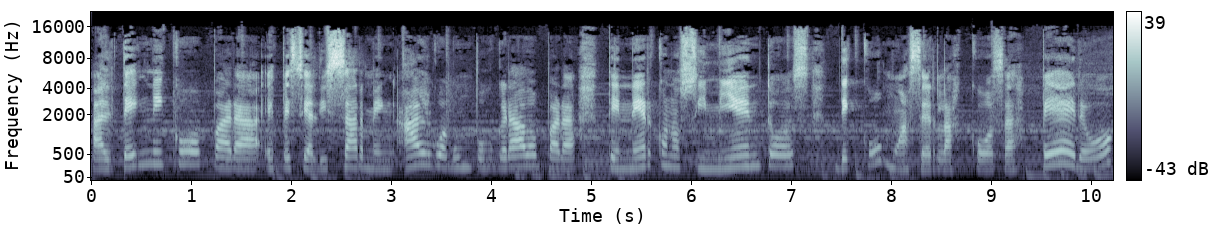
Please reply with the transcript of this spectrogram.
al técnico para especializarme en algo, algún posgrado para tener conocimientos de cómo hacer las cosas, pero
